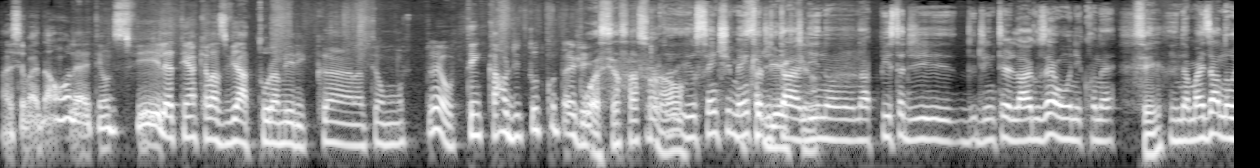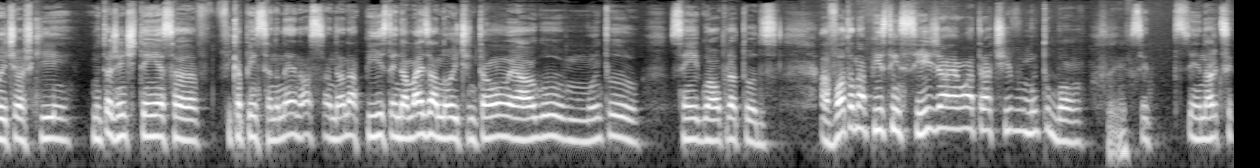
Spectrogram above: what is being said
Aí você vai dar um rolê, aí tem um desfile, tem aquelas viaturas americanas, tem um. Meu, tem carro de tudo quanto é jeito. Pô, é sensacional. E o sentimento de estar tá ali no, na pista de, de Interlagos é único, né? Sim. Ainda mais à noite. Eu acho que muita gente tem essa. fica pensando, né? Nossa, andar na pista, ainda mais à noite. Então é algo muito sem igual para todos a volta na pista em si já é um atrativo muito bom. Você, você, na hora que você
